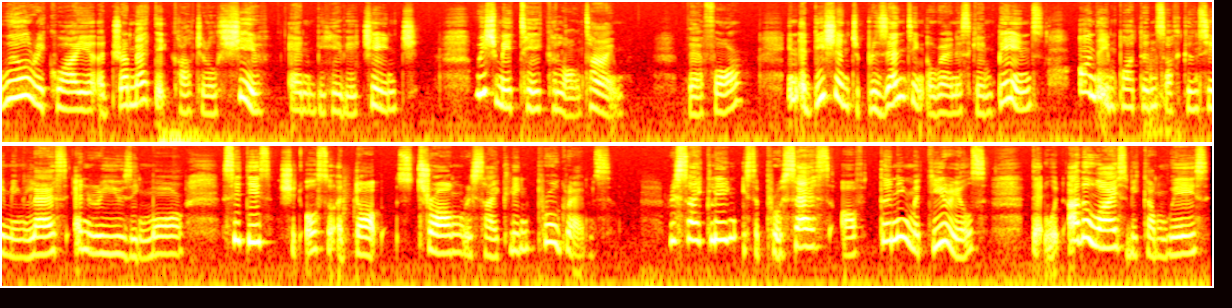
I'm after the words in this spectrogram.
will require a dramatic cultural shift and behavior change, which may take a long time. Therefore, in addition to presenting awareness campaigns on the importance of consuming less and reusing more, cities should also adopt strong recycling programs. Recycling is a process of turning materials that would otherwise become waste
